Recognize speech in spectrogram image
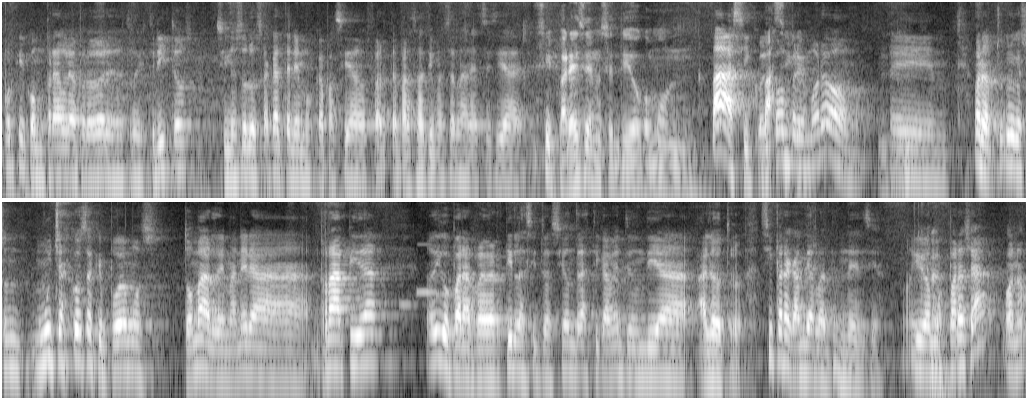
¿Por qué comprarle a proveedores de otros distritos si nosotros acá tenemos capacidad de oferta para satisfacer las necesidades? Sí, parece en un sentido común. Básico, el compre morón. Eh, bueno, yo creo que son muchas cosas que podemos tomar de manera rápida no digo para revertir la situación drásticamente de un día al otro, sí para cambiar la tendencia. Y vamos para allá, bueno,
